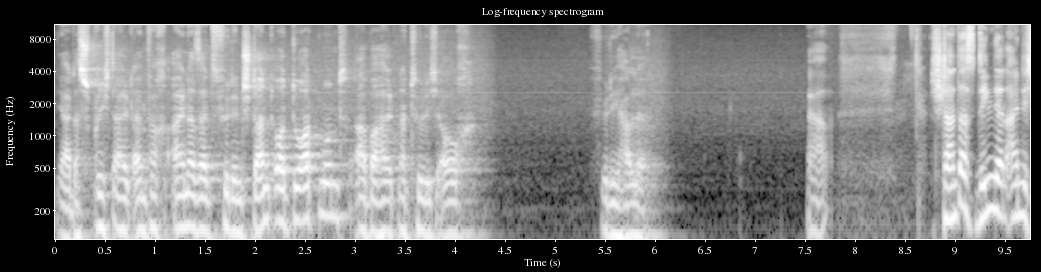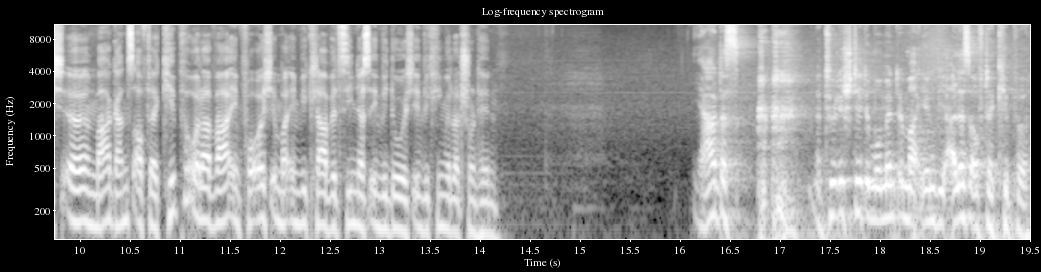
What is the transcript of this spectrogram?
ja, das spricht halt einfach einerseits für den Standort Dortmund, aber halt natürlich auch für die Halle. Ja. Stand das Ding denn eigentlich äh, mal ganz auf der Kippe oder war für euch immer irgendwie klar, wir ziehen das irgendwie durch, irgendwie kriegen wir das schon hin? Ja, das natürlich steht im Moment immer irgendwie alles auf der Kippe.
